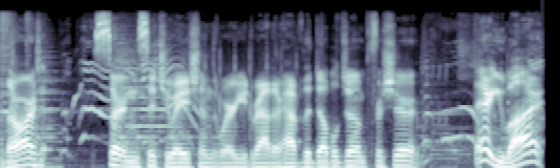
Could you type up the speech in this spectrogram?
there are certain situations where you'd rather have the double jump for sure. There you are.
